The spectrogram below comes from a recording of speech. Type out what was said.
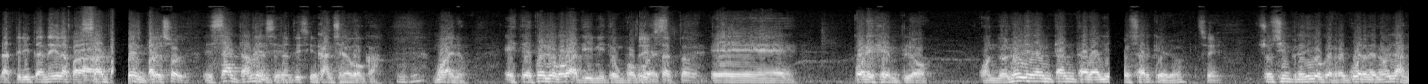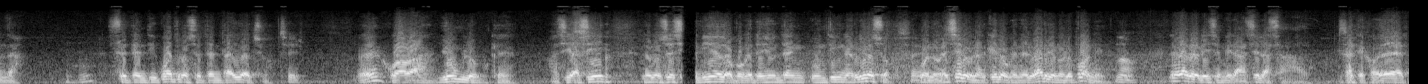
las tiritas negras para, el sol. Exactamente. En el 77. Cancha de boca. Bueno, este, después Locobati imitó un poco eso. Exactamente. Eh, por ejemplo, cuando no le dan tanta valía a los arqueros, Sí, yo siempre digo que recuerden Holanda. 74-78. sí. ¿Eh? Jugaba Jungblum, que hacía así, yo no sé si miedo porque tenía un, ten- un tic nervioso. Sí. Bueno, ese era un arquero que en el barrio no lo pone. No. En el barrio le dicen, mira, haz el asado, dejate joder.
